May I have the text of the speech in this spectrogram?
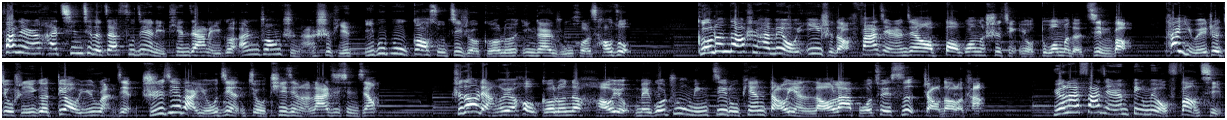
发件人还亲切地在附件里添加了一个安装指南视频，一步步告诉记者格伦应该如何操作。格伦当时还没有意识到发件人将要曝光的事情有多么的劲爆，他以为这就是一个钓鱼软件，直接把邮件就踢进了垃圾信箱。直到两个月后，格伦的好友美国著名纪录片导演劳拉·伯翠斯找到了他。原来发件人并没有放弃，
